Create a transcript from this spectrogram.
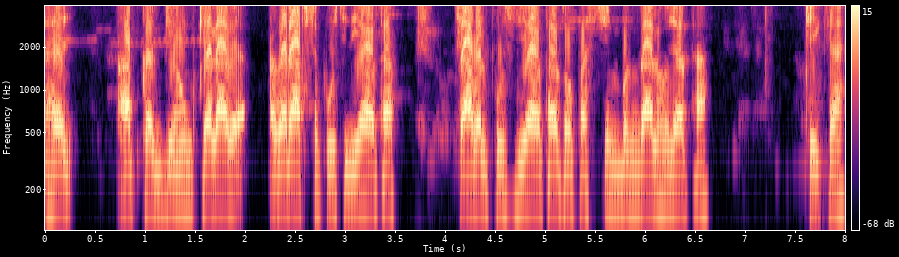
है आपका गेहूँ के अलावा। अगर आपसे पूछ दिया होता, चावल पूछ दिया होता तो पश्चिम बंगाल हो जाता ठीक है।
